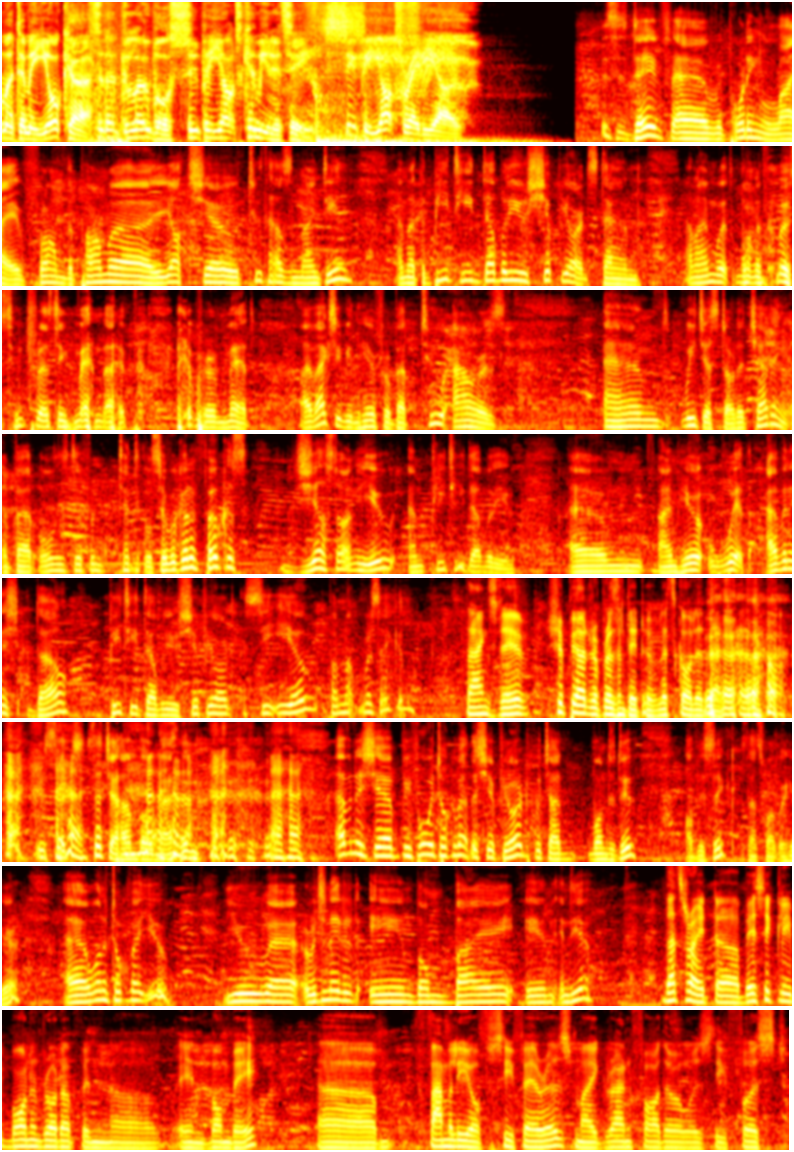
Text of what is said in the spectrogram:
Palma de Mallorca to the global super yacht community. Super Yacht Radio. This is Dave uh, reporting live from the Palma Yacht Show 2019. I'm at the PTW shipyard stand and I'm with one of the most interesting men I've ever met. I've actually been here for about two hours and we just started chatting about all these different tentacles. So we're going to focus just on you and PTW. Um, I'm here with Avanish Dal, PTW Shipyard CEO, if I'm not mistaken. Thanks, Dave. Shipyard representative, let's call it that. You're such, such a humble man. Avanish, uh, before we talk about the shipyard, which I want to do, obviously, because that's why we're here, uh, I want to talk about you. You uh, originated in Bombay in India? That's right. Uh, basically, born and brought up in uh, in Bombay. Um, family of seafarers. My grandfather was the first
